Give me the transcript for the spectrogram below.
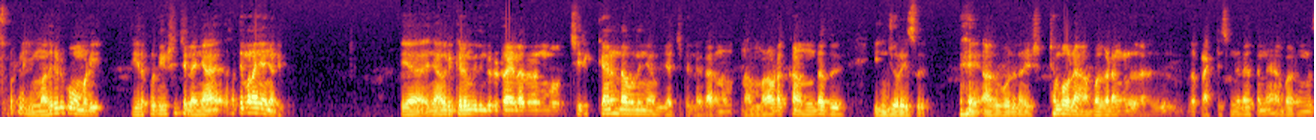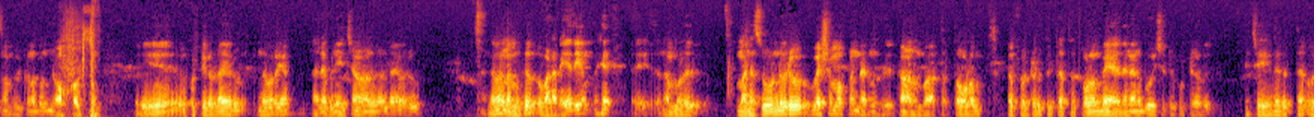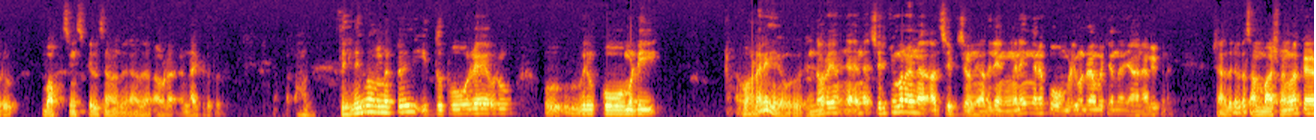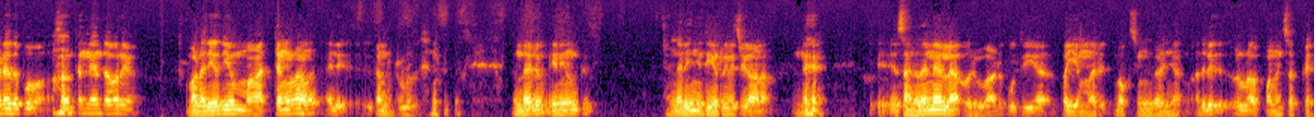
പറഞ്ഞില്ല ഇമാതിരി ഒരു കോമഡി തീരെ പ്രതീക്ഷിച്ചില്ല. ഞാൻ സത്യം പറഞ്ഞാൽ ഞാൻ ഞെട്ടി. ഞാൻ ഒരിക്കലും ഇതിന്റെ ഒരു ട്രയലർ ഇറങ്ങുമ്പോൾ ചിരിക്കാനുണ്ടാവുമെന്ന് ഞാൻ വിചാരിച്ചിട്ടില്ല. കാരണം നമ്മളവിടെ കണ്ടത് ഇഞ്ചുറീസ് അതുപോലെ തന്നെ ഇഷ്ടം പോലെ അപകടങ്ങൾ അതായത് പ്രാക്ടീസിന്റെ ഇടയിൽ തന്നെ അപകടങ്ങൾ സംഭവിക്കുന്നതും നോക്കൗട്ട്സും കുട്ടികളുടെ ഒരു എന്താ പറയുക അതിൽ അഭിനയിച്ച ആളുകളുടെ ഒരു എന്താ പറയുക നമുക്ക് വളരെയധികം നമ്മൾ മനസ്സുകൊണ്ട് ഒരു വിഷമമൊക്കെ ഉണ്ടായിരുന്നു. ഇത് കാണുമ്പോൾ അത്രത്തോളം എഫേർട്ട് എടുത്തിട്ട് അത്രത്തോളം വേദന അനുഭവിച്ചിട്ട് കുട്ടികൾ ചെയ്തെടുത്ത ഒരു ബോക്സിങ് സ്കിൽസ് ആണ് അത് അവിടെ ഉണ്ടാക്കിയെടുത്തത്. അതിൽ വന്നിട്ട് ഇതുപോലെ ഒരു ഒരു കോമഡി വളരെ എന്താ പറയാ ഞാൻ ശരിക്കും പറഞ്ഞാൽ അത് ചെയ്യിപ്പിച്ചു അതിൽ എങ്ങനെ ഇങ്ങനെ കോമഡി കൊണ്ടുവരാൻ പറ്റിയെന്നാണ് ഞാൻ ആലോചിക്കുന്നത്. പക്ഷെ അതിലൊക്കെ സംഭാഷണങ്ങളൊക്കെ ആഡ് ചെയ്തപ്പോൾ തന്നെ എന്താ പറയാ വളരെയധികം മാറ്റങ്ങളാണ് അതിൽ കണ്ടിട്ടുള്ളത്. എന്തായാലും ഇനി നമുക്ക് എന്തായാലും ഇനി തിയേറ്ററിൽ വെച്ച് കാണാം. പിന്നെ സന തന്നെയല്ല ഒരുപാട് പുതിയ പയ്യന്മാർ ബോക്സിങ് കഴിഞ്ഞ അതിൽ ഉള്ള ഒപ്പോണൻസ് ഒക്കെ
